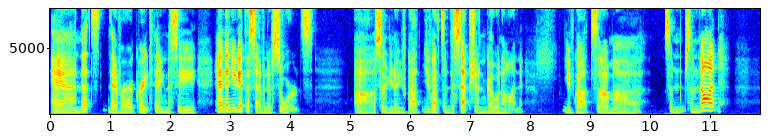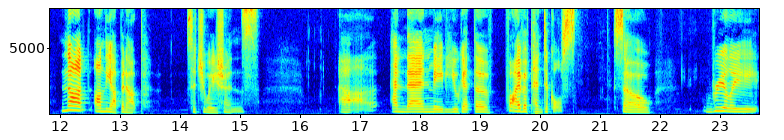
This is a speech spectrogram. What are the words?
And that's never a great thing to see. And then you get the seven of swords. Uh, so you know you've got you've got some deception going on. You've got some uh, some some not not on the up and up situations. Uh, and then maybe you get the Five of Pentacles. So really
